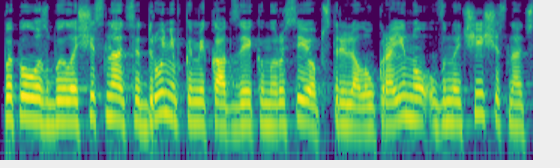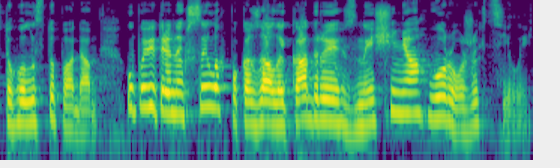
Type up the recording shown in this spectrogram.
ППО збила 16 дронів камікадзе, якими Росія обстріляла Україну вночі 16 листопада. У повітряних силах показали кадри знищення ворожих цілей.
